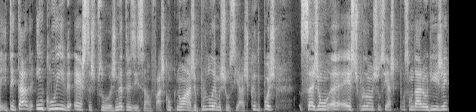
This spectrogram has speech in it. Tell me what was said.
e, tentar incluir estas pessoas na transição faz com que não haja problemas sociais que depois sejam uh, estes problemas sociais que possam dar origem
